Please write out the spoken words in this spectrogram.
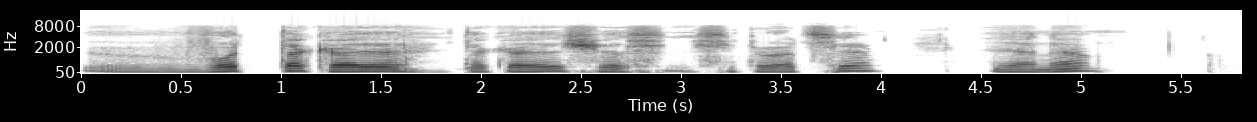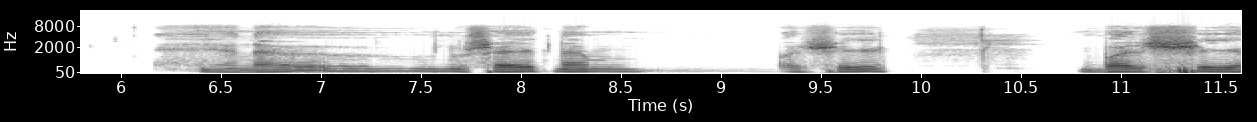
Вот такая, такая сейчас ситуация, и она, и она внушает нам большие, большие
